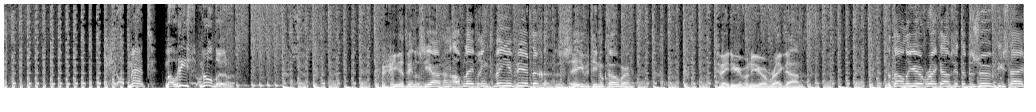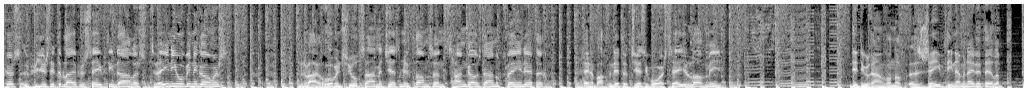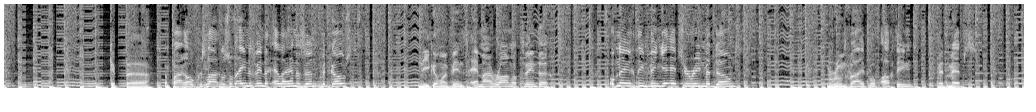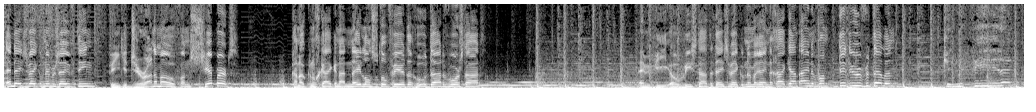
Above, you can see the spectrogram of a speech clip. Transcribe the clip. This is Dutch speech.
Met Maurice Mulder. 24e jaargang, aflevering 42, 17 oktober. Tweede uur van de Euro Breakdown. Totaal de Euro Breakdown zitten de 17 stijgers, 4 zittenblijvers, 17 dalers, 2 nieuwe binnenkomers. Er waren Robin Schultz samen met Jasmine Thompson, Hang Goes Down op 32. En op 38 Jesse Ward, Say You Love Me. Dit uur gaan we vanaf 17 naar beneden tellen. Ik heb uh, een paar overgeslagen. Dus op 21 Ella Henderson met Ghost. Nico en Vince, Am Wrong op 20. Op 19 vind je Ed Sheeran met Don't. Maroon 5 op 18 met Maps. En deze week op nummer 17 vind je Geronimo van Shepard. We gaan ook nog kijken naar de Nederlandse top 40, hoe het daar ervoor staat. En wie oh wie staat er deze week op nummer 1? Dan ga ik je aan het einde van dit uur vertellen. Can you feel it?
